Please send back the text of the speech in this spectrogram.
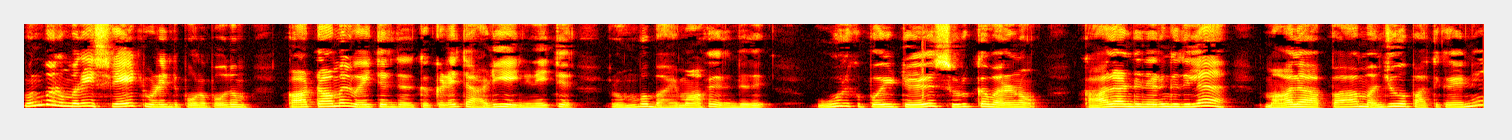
முன்பொரு முறை ஸ்லேட் உடைந்து போன போதும் காட்டாமல் வைத்திருந்ததுக்கு கிடைத்த அடியை நினைத்து ரொம்ப பயமாக இருந்தது. ஊருக்கு போயிட்டு சுருக்க வரணும். காலாண்டு நெருங்குதில்ல மாலா அப்பா மஞ்சுவை பார்த்துக்கிறேன்னு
